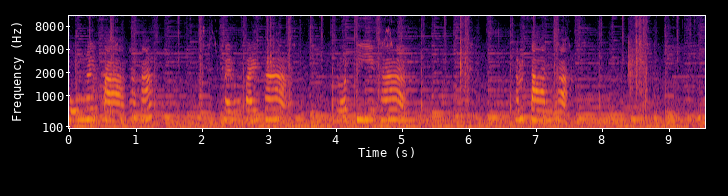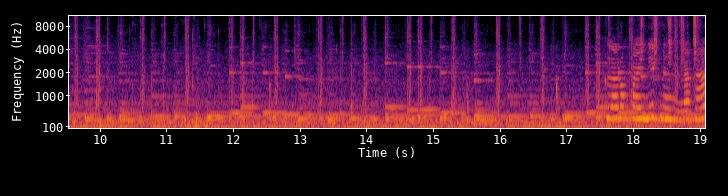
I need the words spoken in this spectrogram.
ปรุงในถาดนะคะ เกลือลงไปนิดนึงนะคะ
